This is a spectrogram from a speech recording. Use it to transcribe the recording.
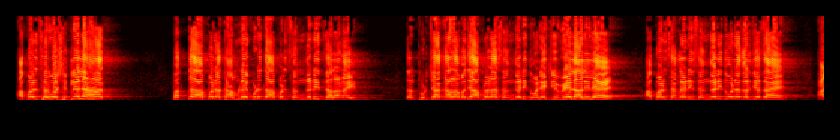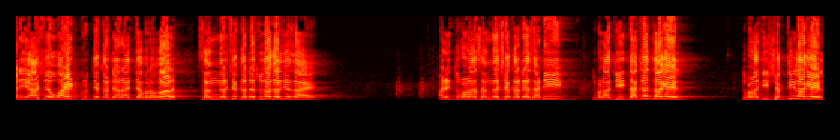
आपण सर्व शिकलेले आहात. फक्त आपण थांबलोय कुठे तर आपण संघटित झाला नाहीत. तर पुढच्या काळामध्ये आपल्याला संघटित होण्याची वेळ आलेली आहे. आपण सगळ्यांनी संघटित होणं गरजेचं आहे. आणि असे वाईट कृत्य करणाऱ्यांच्या बरोबर संघर्ष करणं सुद्धा गरजेचं आहे. आणि तुम्हाला संघर्ष करण्यासाठी तुम्हाला जी ताकद लागेल तुम्हाला जी शक्ती लागेल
